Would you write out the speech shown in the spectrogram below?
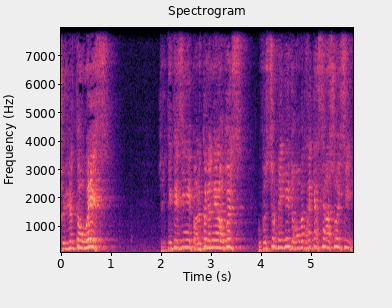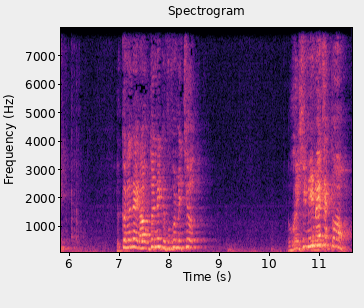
Je suis le lieutenant Weiss. J'ai été désigné par le colonel Andrus pour vous surveiller durant votre incarcération ici. Le colonel a ordonné que vous vous mettiez au, régime immédiatement.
